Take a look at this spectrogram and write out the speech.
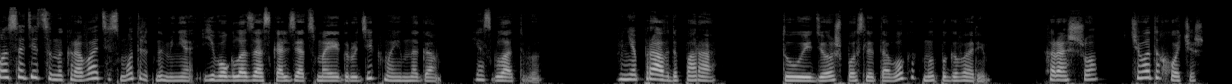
Он садится на кровать и смотрит на меня. Его глаза скользят с моей груди к моим ногам. Я сглатываю. Мне правда пора. Ты уйдешь после того, как мы поговорим. Хорошо. Чего ты хочешь?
